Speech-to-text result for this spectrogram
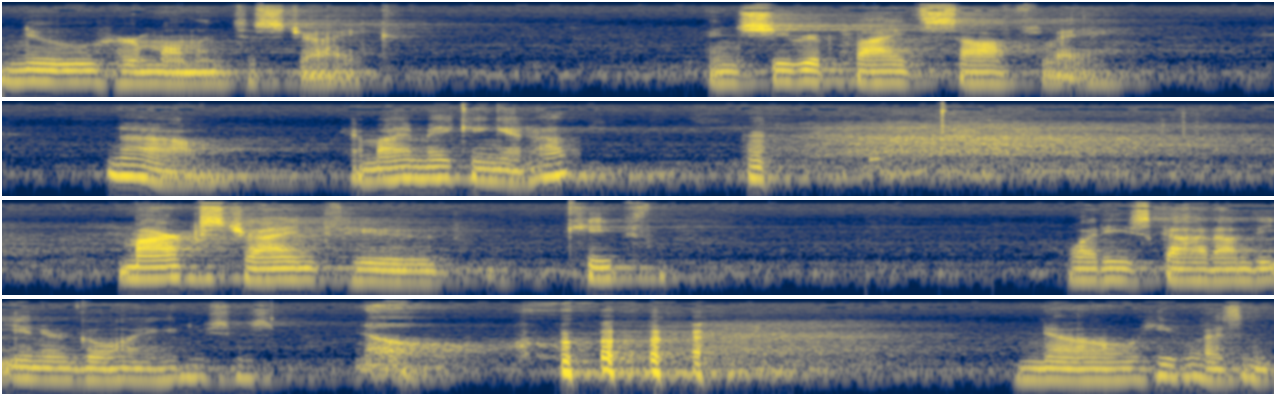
knew her moment to strike, and she replied softly, Now, am I making it up? Mark's trying to keep what he's got on the inner going, and he says, No. no, he wasn't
